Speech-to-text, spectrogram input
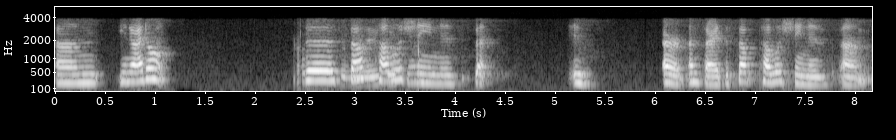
Um, you know, I don't. The lose you, self-publishing is is, or I'm sorry, the self-publishing is. Um,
